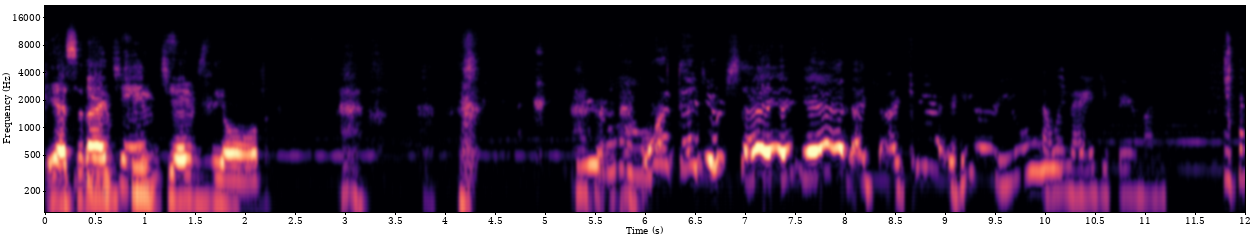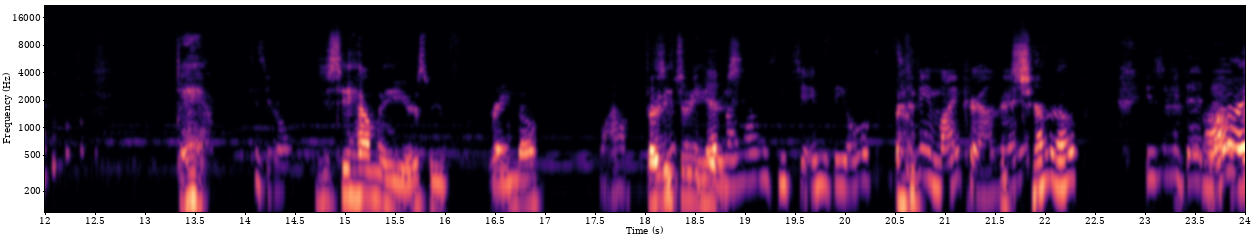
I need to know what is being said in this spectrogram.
Yes, and King I'm King James. James the Old. What did you say again? I, I can't hear you. I only married you for your money. Damn. Because you're old. Do you see how many years we've reigned, though? Wow. 33 you should be dead by years. James the Old. This should be my crown, right? Shut up. You should be dead now. I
